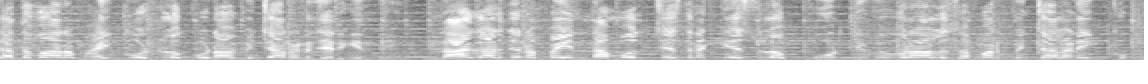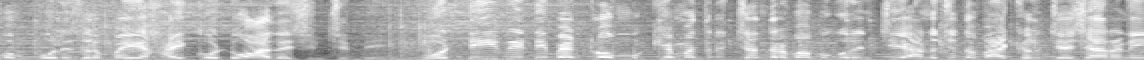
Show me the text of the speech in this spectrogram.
గతవారం హైకోర్టులో కూడా విచారణ జరిగింది. నాగార్జునపై నమోదు చేసిన కేసులో పూర్తి వివరాలు సమర్పించాలని కుప్పం పోలీసులపై హైకోర్టు ఆదేశించింది. ఓ టీవీ డిబేట్లో ముఖ్యమంత్రి చంద్రబాబు గురించి అనుచిత వ్యాఖ్యలు చేశారని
